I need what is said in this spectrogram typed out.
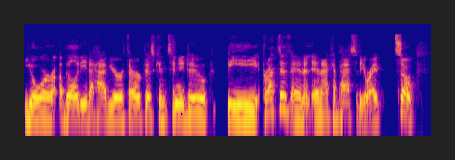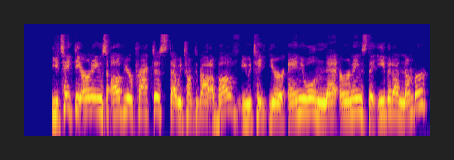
your ability to have your therapist continue to be productive and, and at capacity, right? So you take the earnings of your practice that we talked about above, you take your annual net earnings, the EBITDA number,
